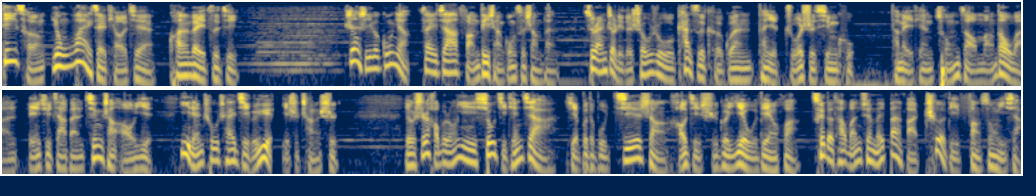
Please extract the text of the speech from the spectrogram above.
第一层用外在条件宽慰自己。认识一个姑娘，在一家房地产公司上班，虽然这里的收入看似可观，但也着实辛苦。他每天从早忙到晚，连续加班，经常熬夜，一连出差几个月也是常事。有时好不容易休几天假，也不得不接上好几十个业务电话，催得他完全没办法彻底放松一下。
